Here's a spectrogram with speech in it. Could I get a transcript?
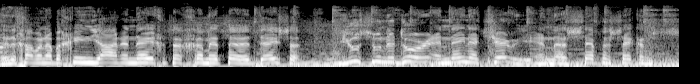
En dan gaan we naar begin jaren 90 met uh, deze Youssou Door en Nena Cherry en uh, Seven Seconds.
